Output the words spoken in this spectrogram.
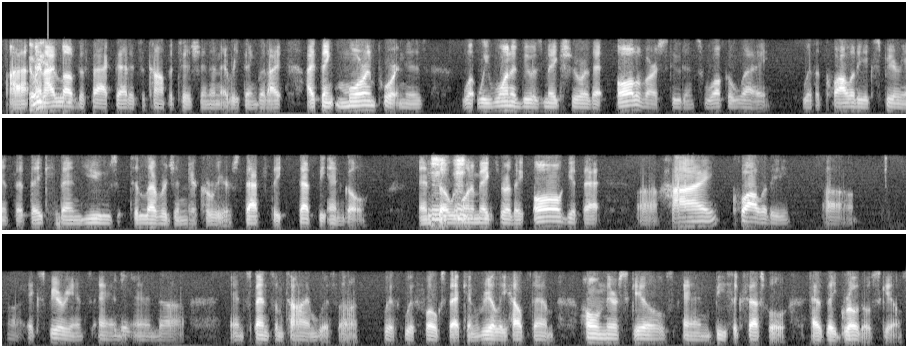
Uh, and I love the fact that it's a competition and everything, but I, I think more important is what we want to do is make sure that all of our students walk away with a quality experience that they can then use to leverage in their careers. That's the that's the end goal. And mm-hmm. so we mm-hmm. want to make sure they all get that uh, high quality uh, uh, experience and and uh, and spend some time with uh, with with folks that can really help them hone their skills and be successful as they grow those skills.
